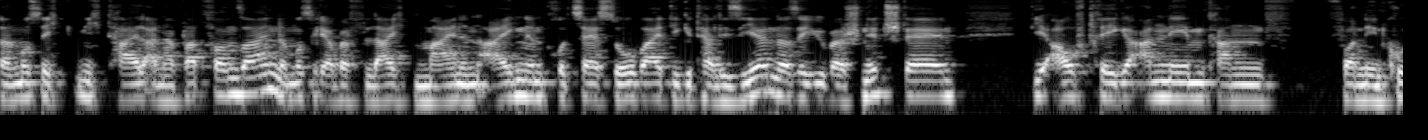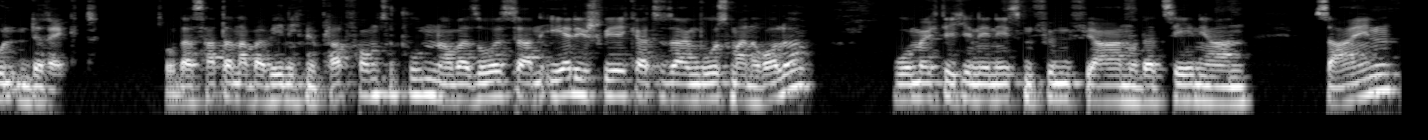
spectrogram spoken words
dann muss ich nicht Teil einer Plattform sein, dann muss ich aber vielleicht meinen eigenen Prozess so weit digitalisieren, dass ich über Schnittstellen die Aufträge annehmen kann von den Kunden direkt. So, das hat dann aber wenig mit Plattform zu tun, aber so ist dann eher die Schwierigkeit zu sagen, wo ist meine Rolle? Wo möchte ich in den nächsten fünf Jahren oder zehn Jahren sein?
